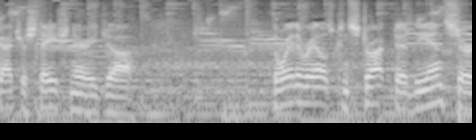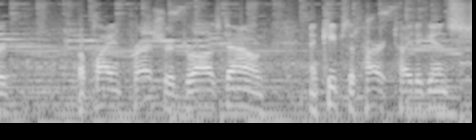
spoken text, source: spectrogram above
got your stationary jaw. The way the rail is constructed, the insert applying pressure draws down and keeps the part tight against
